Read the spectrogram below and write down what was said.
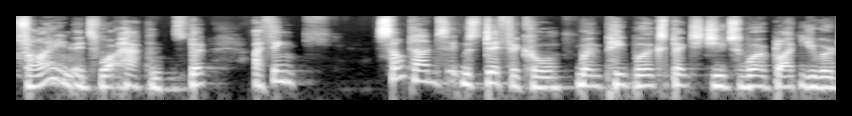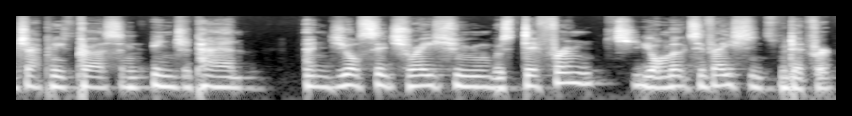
fine. It's what happens. But I think sometimes it was difficult when people expected you to work like you were a Japanese person in Japan and your situation was different, your motivations were different.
